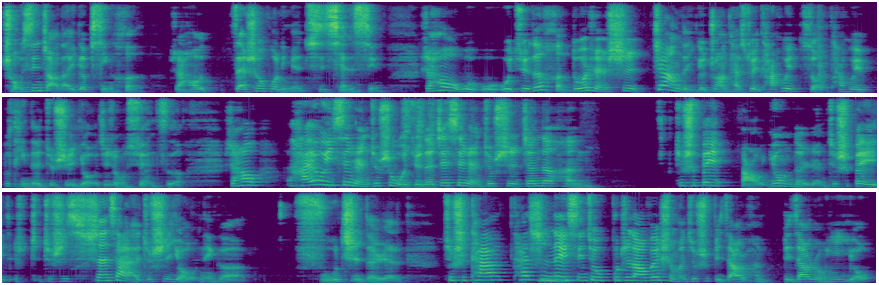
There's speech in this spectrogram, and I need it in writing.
重新找到一个平衡，然后在生活里面去前行。然后我我我觉得很多人是这样的一个状态，所以他会走，他会不停的就是有这种选择。然后还有一些人，就是我觉得这些人就是真的很，就是被保用的人，就是被就是生下来就是有那个福祉的人，就是他他是内心就不知道为什么就是比较很比较容易有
